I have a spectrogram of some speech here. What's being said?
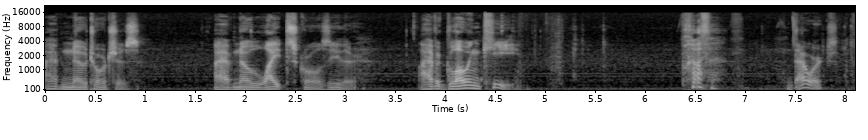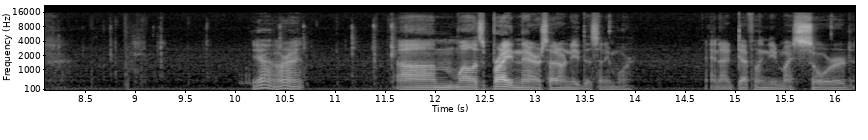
I have no torches. I have no light scrolls either. I have a glowing key. that works. Yeah, alright. Um, well, it's bright in there, so I don't need this anymore. And I definitely need my sword.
